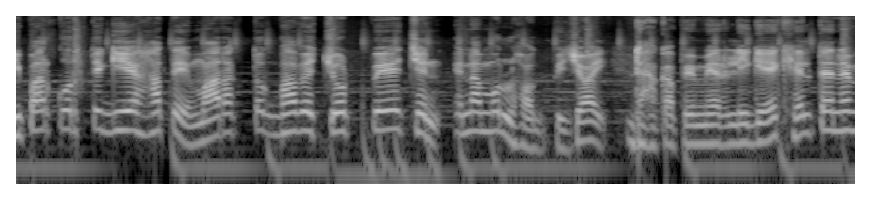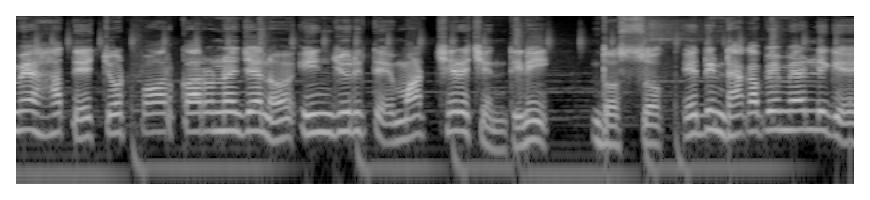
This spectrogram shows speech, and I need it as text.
কিপার করতে গিয়ে হাতে মারাত্মকভাবে চোট পেয়েছেন এনামুল হক বিজয়। ঢাকা প্রিমিয়ার লিগে খেলতে নেমে হাতে চোট পাওয়ার কারণে যেন ইনজুরিতে মাঠ ছেড়েছেন তিনি। দর্শক, এদিন ঢাকা প্রিমিয়ার লিগে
